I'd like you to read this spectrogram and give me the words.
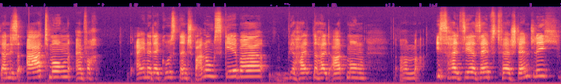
Dann ist Atmung einfach einer der größten Entspannungsgeber. Wir halten halt Atmung, ähm, ist halt sehr selbstverständlich.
